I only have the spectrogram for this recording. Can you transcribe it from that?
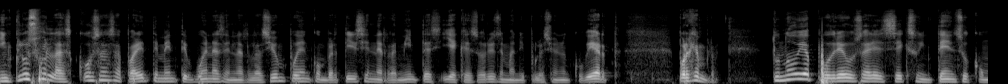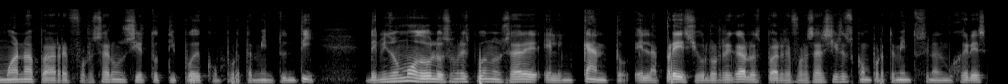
Incluso las cosas aparentemente buenas en la relación pueden convertirse en herramientas y accesorios de manipulación encubierta. Por ejemplo, tu novia podría usar el sexo intenso como arma para reforzar un cierto tipo de comportamiento en ti. Del mismo modo, los hombres pueden usar el encanto, el aprecio, los regalos para reforzar ciertos comportamientos en las mujeres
